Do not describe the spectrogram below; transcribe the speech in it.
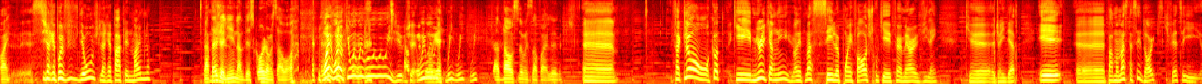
Ouais. Euh, si j'aurais pas vu vidéo, je l'aurais pas appelé de même, là. Partage Mais- le lien dans le Discord, on veut savoir. Ouais, ouais, ok, oui, oui, oui, oui, oui, oui, j'ai- ouais, oui, oui, oui, oui, oui, oui. J'adore ça, moi, ces affaires-là. là. Euh, Fait que là, on écoute, qui est mieux incarné, honnêtement, c'est le point fort. Je trouve qu'il a fait un meilleur vilain que euh, Johnny Depp. Et euh, par moments, c'est assez dark ce qu'il fait. il-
